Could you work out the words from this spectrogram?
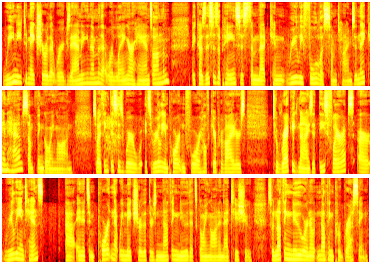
we need to make sure that we're examining them, that we're laying our hands on them, because this is a pain system that can really fool us sometimes, and they can have something going on. So I think this is where it's really important for healthcare providers to recognize that these flare-ups are really intense, uh, and it's important that we make sure that there's nothing new that's going on in that tissue. So nothing new or no, nothing progressing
